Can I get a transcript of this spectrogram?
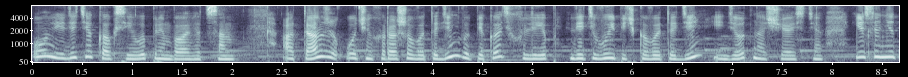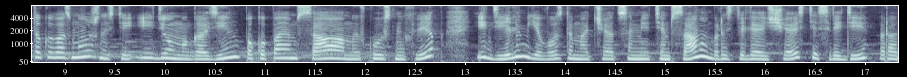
увидите, как силы прибавятся. А также очень хорошо в этот день выпекать хлеб, ведь выпечка в этот день идет на счастье. Если нет такой возможности, идем в магазин, покупаем самый вкусный хлеб и делим его с домочадцами, тем самым разделяя счастье среди родных.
